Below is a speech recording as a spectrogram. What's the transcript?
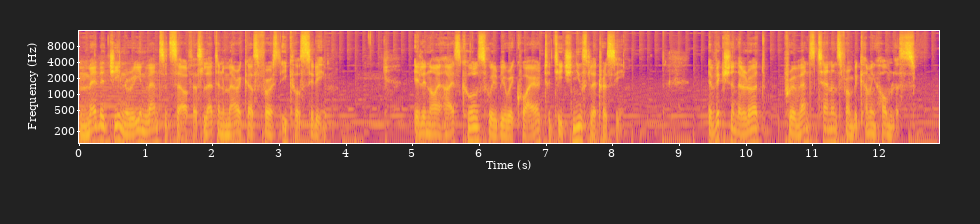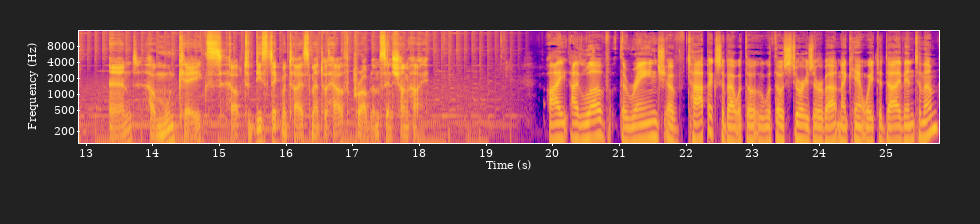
Medellin reinvents itself as Latin America's first eco city. Illinois high schools will be required to teach news literacy. Eviction alert prevents tenants from becoming homeless. And how mooncakes help to destigmatize mental health problems in Shanghai. I, I love the range of topics about what the, what those stories are about, and I can't wait to dive into them.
